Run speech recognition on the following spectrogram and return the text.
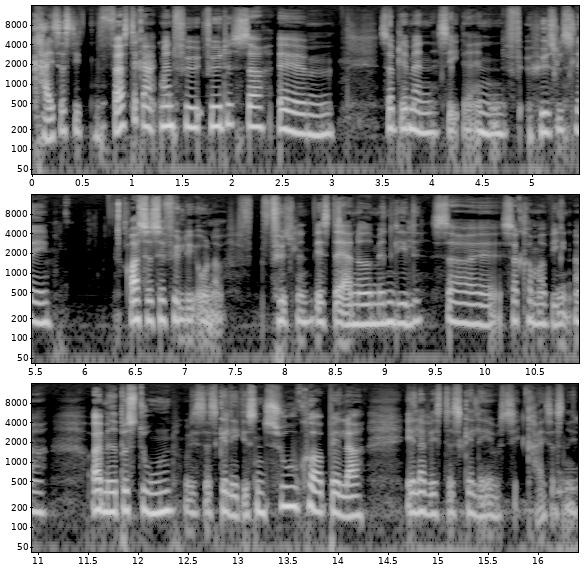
kejsersnit den første gang, man fø- fødte, så, øhm, så bliver man set af en f- Og så selvfølgelig under fødslen, hvis der er noget med den lille, så, øh, så kommer vi ind og, og er med på stuen, hvis der skal lægges en sugekop, eller, eller hvis der skal laves et kejsersnit.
